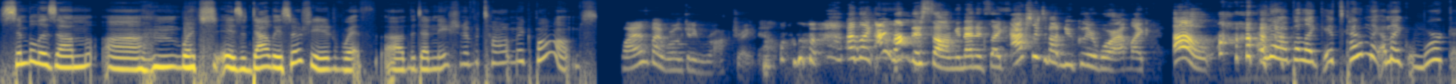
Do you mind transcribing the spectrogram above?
symbolism um which is undoubtedly associated with uh, the detonation of atomic bombs Why is my world getting rocked right now? I'm like, I love this song, and then it's like, actually, it's about nuclear war. I'm like, oh, I know, but like it's kind of like I'm like work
